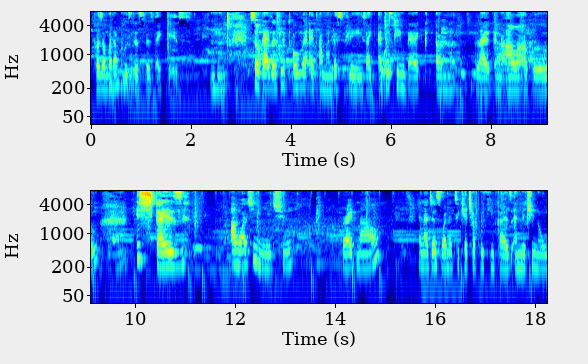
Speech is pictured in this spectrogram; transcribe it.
Because i'm gonna post this first like this Mhm. so guys i slept over at amanda's place. Like i just came back um like an hour ago. Ish guys. I'm watching youtube right now and i just wanted to catch up with you guys and let you know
